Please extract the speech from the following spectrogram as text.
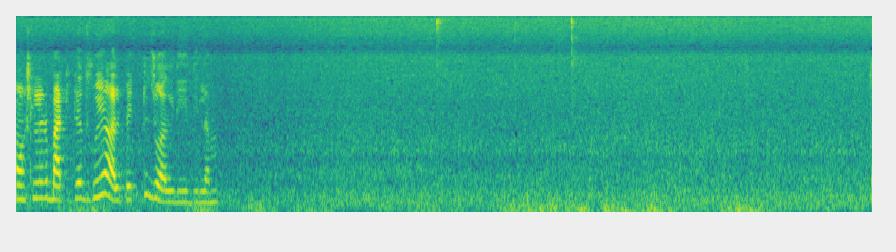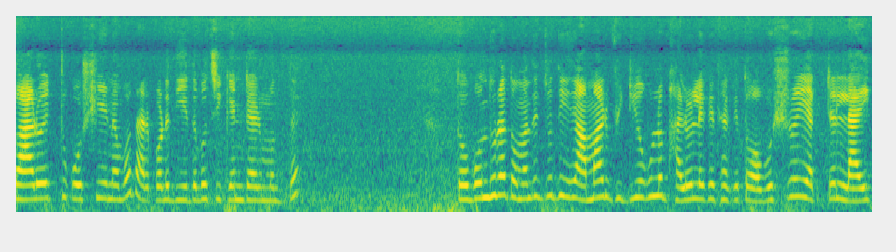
মশলার বাটিটা ধুয়ে অল্প একটু জল দিয়ে দিলাম। তো আরও একটু কষিয়ে নেব, তারপরে দিয়ে দেবো চিকেনটা এর মধ্যে। তো বন্ধুরা, তোমাদের যদি আমার ভিডিওগুলো ভালো লেগে থাকে, তো অবশ্যই একটা লাইক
